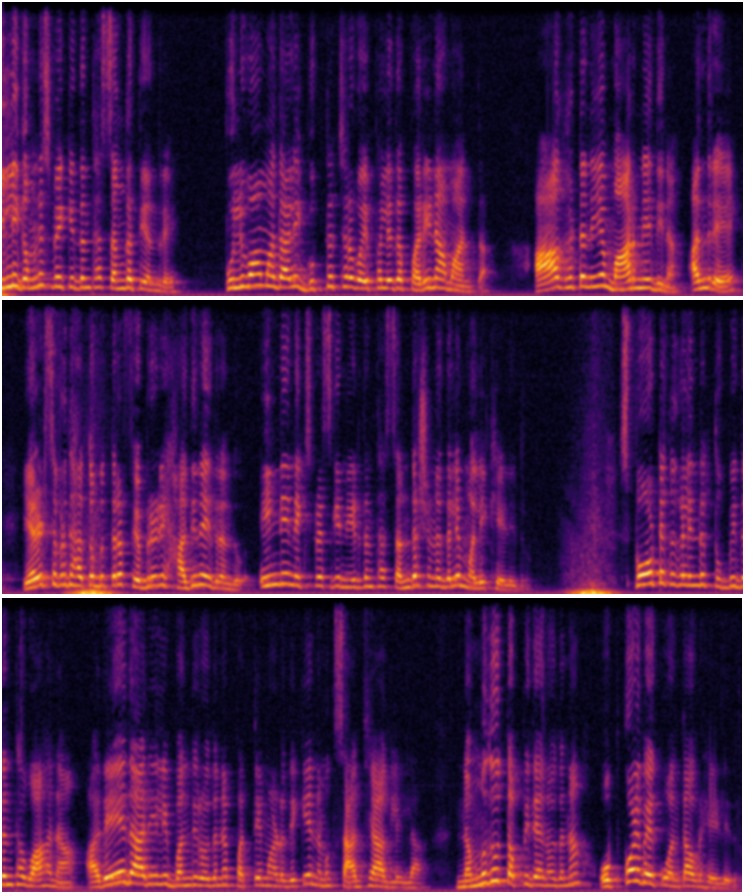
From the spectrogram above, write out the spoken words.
ಇಲ್ಲಿ ಗಮನಿಸಬೇಕಿದ್ದಂತಹ ಸಂಗತಿ ಅಂದ್ರೆ ಪುಲ್ವಾಮಾ ದಾಳಿ ಗುಪ್ತಚರ ವೈಫಲ್ಯದ ಪರಿಣಾಮ ಅಂತ. ಆ ಘಟನೆಯ ಮಾರನೇ ದಿನ, ಅಂದ್ರೆ ಎರಡ್ ಸಾವಿರದ ಹತ್ತೊಂಬತ್ತರ ಫೆಬ್ರವರಿ ಹದಿನೈದರಂದು ಇಂಡಿಯನ್ ಎಕ್ಸ್ಪ್ರೆಸ್ಗೆ ನೀಡಿದಂತಹ ಸಂದರ್ಶನದಲ್ಲೇ ಮಲಿಕ್ ಹೇಳಿದ್ರು. ಸ್ಫೋಟಕಗಳಿಂದ ತುಂಬಿದ್ದಂಥ ವಾಹನ ಅದೇ ದಾರಿಯಲ್ಲಿ ಬಂದಿರೋದನ್ನ ಪತ್ತೆ ಮಾಡೋದಕ್ಕೆ ನಮಗೆ ಸಾಧ್ಯ ಆಗಲಿಲ್ಲ. ನಮ್ಮದೂ ತಪ್ಪಿದೆ ಅನ್ನೋದನ್ನ ಒಪ್ಕೊಳ್ಬೇಕು ಅಂತ ಅವ್ರು ಹೇಳಿದರು.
